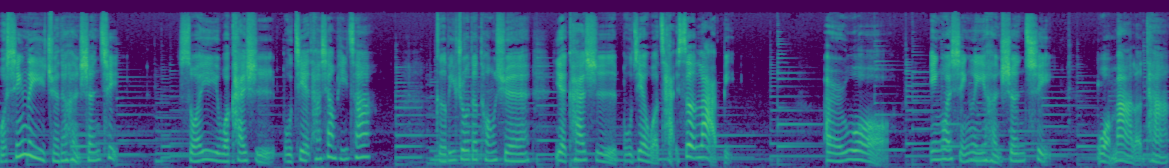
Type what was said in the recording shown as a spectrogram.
我心里觉得很生气，所以我开始不借他橡皮擦。隔壁桌的同学也开始不借我彩色蜡笔，而我因为心里很生气，我骂了他。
